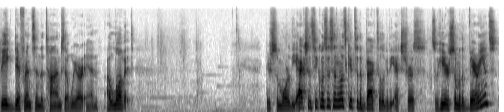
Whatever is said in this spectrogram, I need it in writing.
big difference in the times that we are in. I love it. Here's some more of the action sequences, and let's get to the back to look at the extras. So here's some of the variants.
